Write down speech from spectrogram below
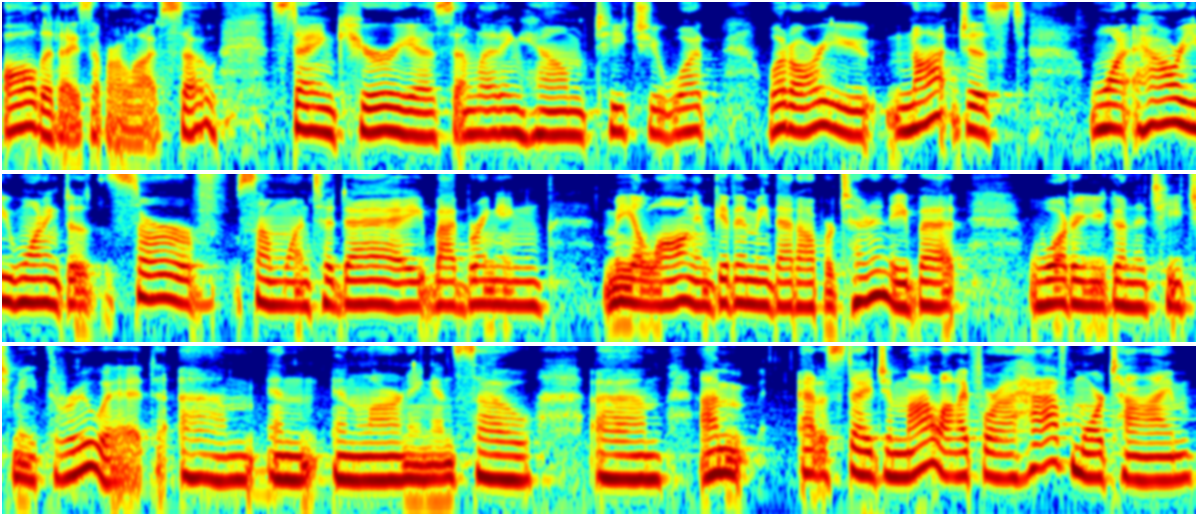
all the days of our lives. So staying curious and letting him teach you what what are you not just want how are you wanting to serve someone today by bringing me along and giving me that opportunity, but what are you going to teach me through it um, in in learning? And so um, I'm at a stage in my life where I have more time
